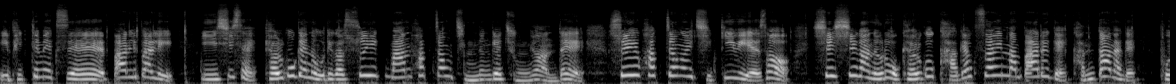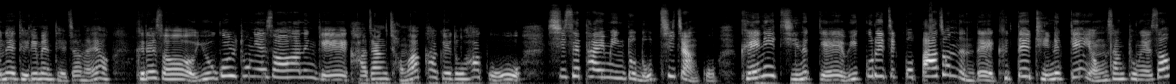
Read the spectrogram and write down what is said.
이 비트맥스에 빨리빨리 이 시세, 결국에는 우리가 수익만 확정 짓는 게 중요한데, 수익 확정을 짓기 위해서 실시간으로 결국 가격 사인만 빠르게, 간단하게 보내드리면 되잖아요. 그래서 요걸 통해서 하는 게 가장 정확하게도 하고 시세 타이밍도 놓치지 않고 괜히 뒤늦게 윗구리 찍고 빠졌는데 그때 뒤늦게 영상 통해서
